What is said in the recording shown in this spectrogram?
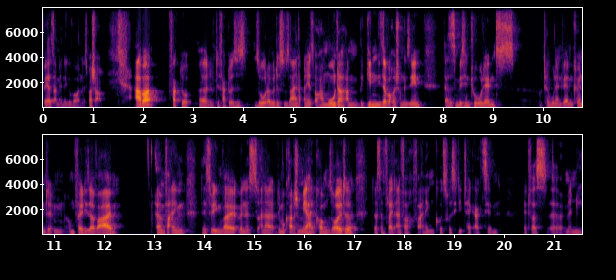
wer es am Ende geworden ist. Mal schauen. Aber facto, äh, de facto ist es so oder wird es so sein, hat man jetzt auch am Montag, am Beginn dieser Woche schon gesehen, dass es ein bisschen turbulent turbulent werden könnte im Umfeld dieser Wahl. Ähm, vor allen Dingen deswegen, weil wenn es zu einer demokratischen Mehrheit kommen sollte, dass dann vielleicht einfach vor allen Dingen kurzfristig die Tech-Aktien etwas äh, in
